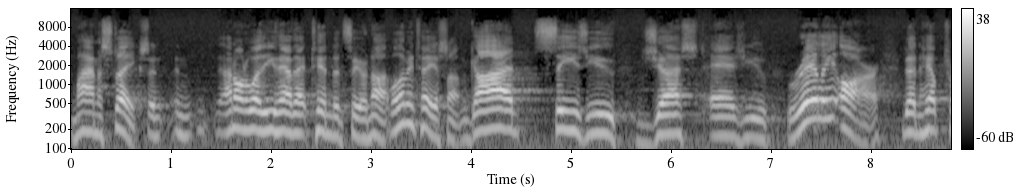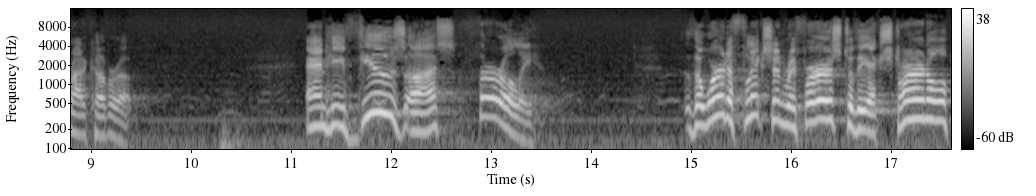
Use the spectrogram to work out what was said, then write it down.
my mistakes. And, and I don't know whether you have that tendency or not. Well, let me tell you something. God sees you just as you really are, doesn't help try to cover up. And He views us thoroughly. The word affliction refers to the external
